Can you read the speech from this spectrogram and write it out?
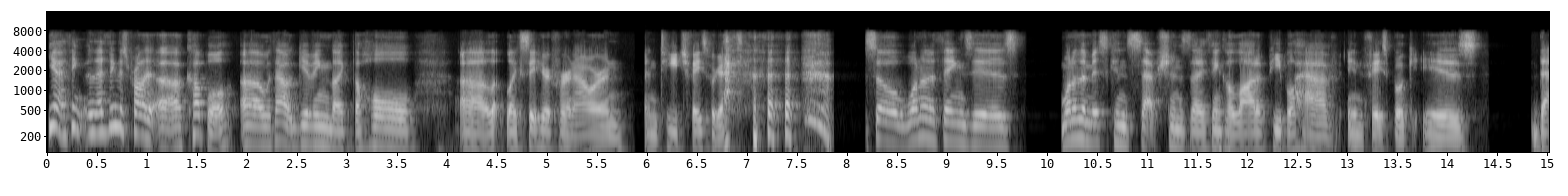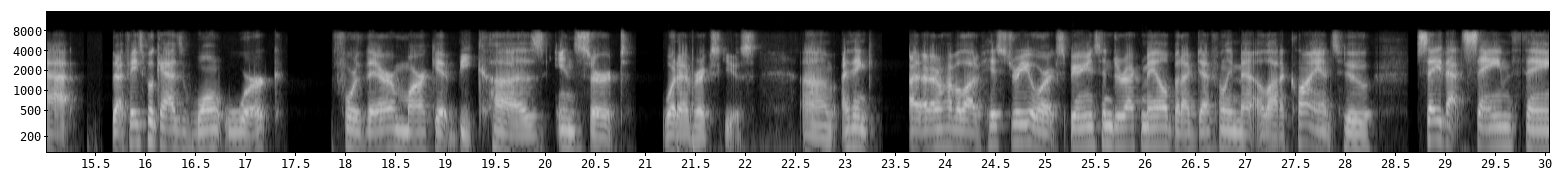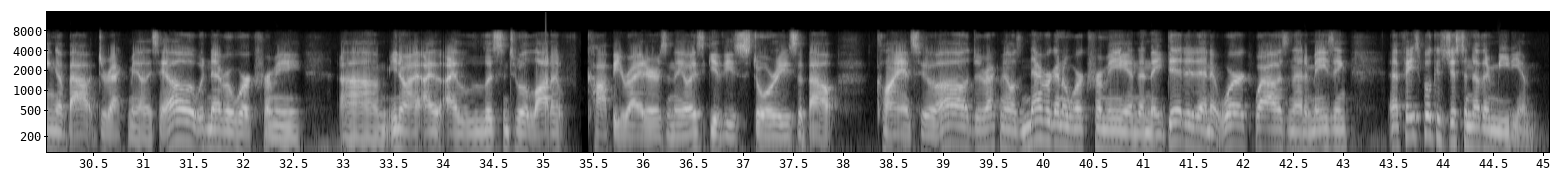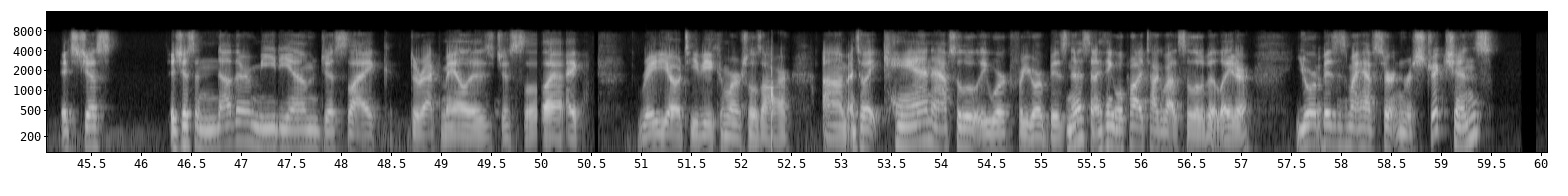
Yeah, I think I think there's probably a, couple uh, without giving like the whole uh, like sit here for an hour and and teach Facebook ads. so one of the things is one of the misconceptions that I think a lot of people have in Facebook is that that Facebook ads won't work for their market because insert whatever excuse. Um, I think I, I don't have a lot of history or experience in direct mail, but I've definitely met a lot of clients who say that same thing about direct mail. They say, "Oh, it would never work for me." Um, you know, I, I listen to a lot of copywriters, and they always give these stories about clients who, "Oh, direct mail is never going to work for me," and then they did it and it worked. Wow, isn't that amazing? And Facebook is just another medium. It's just it's just another medium, just like direct mail is, just like radio, TV commercials are. Um, and so it can absolutely work for your business. And I think we'll probably talk about this a little bit later. Your business might have certain restrictions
